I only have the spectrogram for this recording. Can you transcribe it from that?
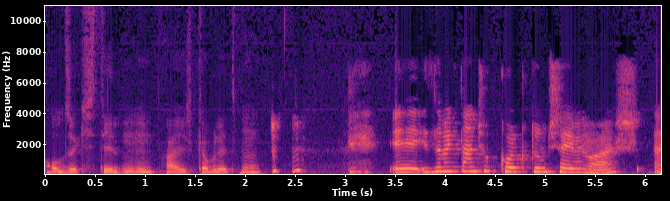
olacak iş değil. Hayır kabul etmiyorum. e, izlemekten çok korktuğum şey var. E,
